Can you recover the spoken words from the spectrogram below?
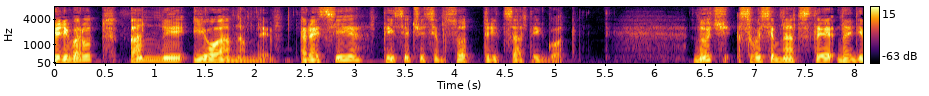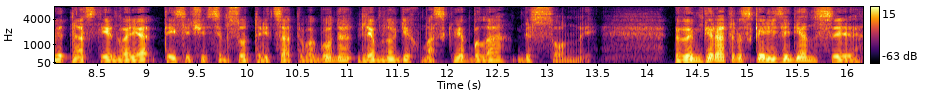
Переворот Анны Иоанновны. Россия, 1730 год. Ночь с 18 на 19 января 1730 года для многих в Москве была бессонной. В императорской резиденции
